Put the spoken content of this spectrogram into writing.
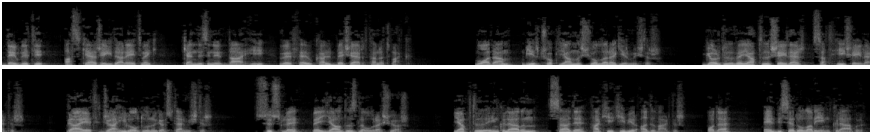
devleti askerce idare etmek, kendisini dahi ve fevkal beşer tanıtmak. Bu adam birçok yanlış yollara girmiştir. Gördüğü ve yaptığı şeyler sathi şeylerdir. Gayet cahil olduğunu göstermiştir. Süsle ve yaldızla uğraşıyor. Yaptığı inkılabın sade hakiki bir adı vardır. O da elbise dolabı inkılabı.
